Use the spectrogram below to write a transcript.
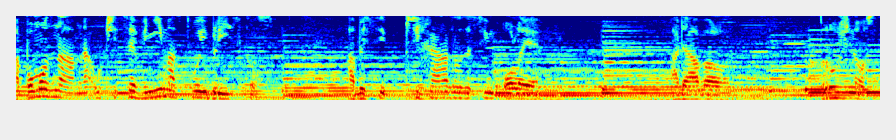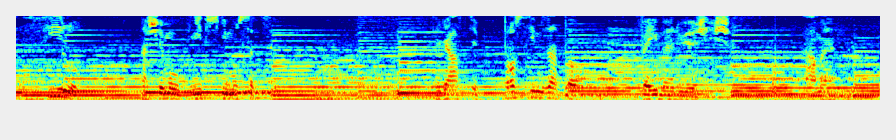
A pomoz nám naučit se vnímat tvoji blízkost, aby si přicházel se svým olejem a dával pružnost, sílu našemu vnitřnímu srdci. Já tě prosím za to ve jménu Ježíše. Amen.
